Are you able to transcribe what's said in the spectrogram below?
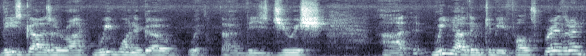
These guys are right. We want to go with uh, these Jewish, uh, we know them to be false brethren,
